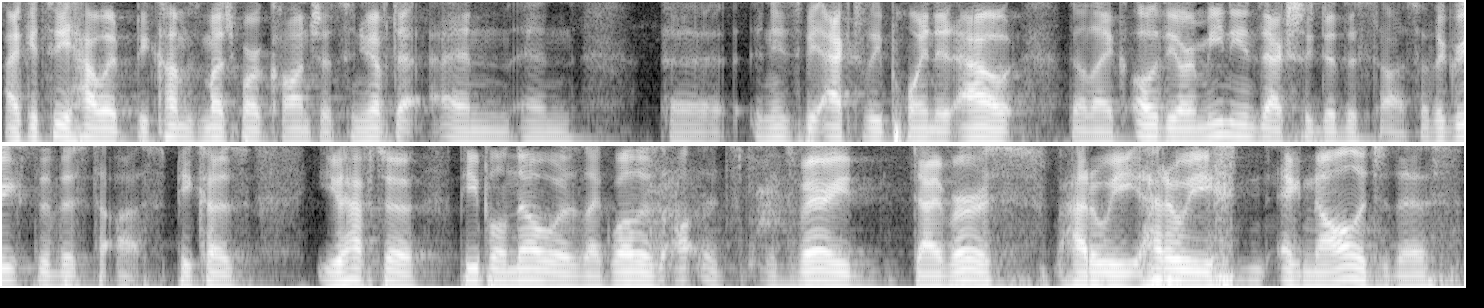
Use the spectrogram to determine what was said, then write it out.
I could see how it becomes much more conscious, and you have to and and uh, it needs to be actively pointed out that like, oh, the Armenians actually did this to us, or the Greeks did this to us, because you have to. People know is like, well, there's it's it's very diverse. How do we how do we acknowledge this?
